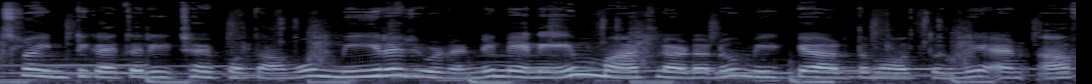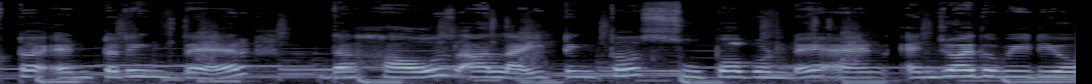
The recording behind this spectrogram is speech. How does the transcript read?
మినిట్స్లో ఇంటికి అయితే రీచ్ అయిపోతాము. మీరే చూడండి నేనేం మాట్లాడను మీకే అర్థమవుతుంది. And after entering there the house ఆ లైటింగ్తో సూపర్ ఉండే. And enjoy the video.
